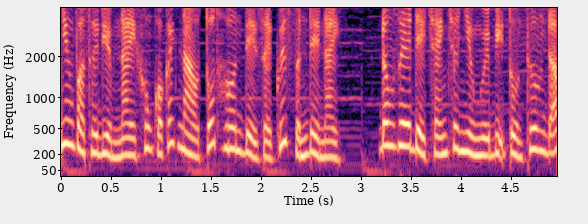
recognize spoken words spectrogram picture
nhưng vào thời điểm này không có cách nào tốt hơn để giải quyết vấn đề này. Đông Dê để tránh cho nhiều người bị tổn thương đã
